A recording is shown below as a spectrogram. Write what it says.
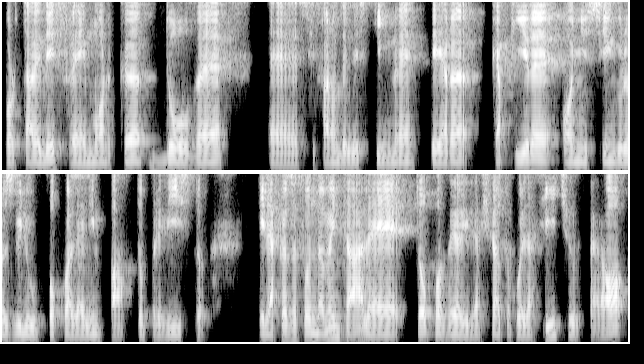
portare dei framework dove eh, si fanno delle stime per capire ogni singolo sviluppo qual è l'impatto previsto. E la cosa fondamentale è, dopo aver rilasciato quella feature, però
